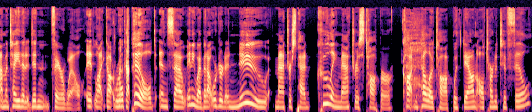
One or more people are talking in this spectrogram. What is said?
I'm gonna tell you that it didn't fare well. It like got real Okay. pilled. And so anyway, but I ordered a new mattress pad cooling mattress topper, cotton pillow top with down alternative fill.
